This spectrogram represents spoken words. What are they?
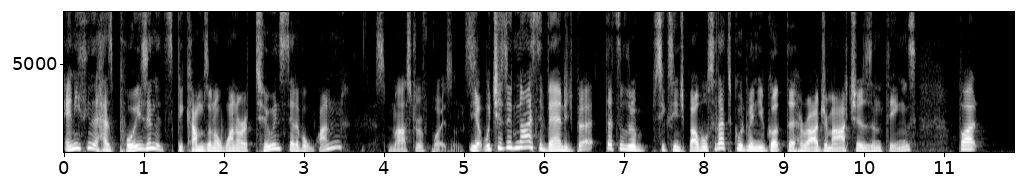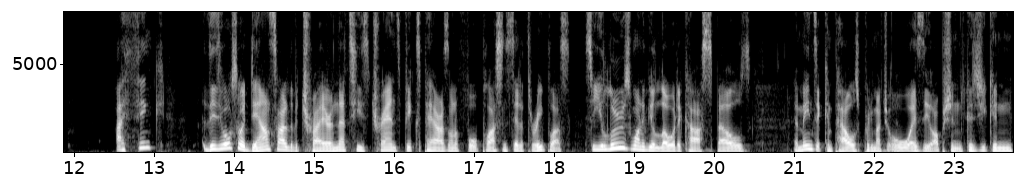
anything that has poison, it becomes on a one or a two instead of a one. Yes, Master of Poisons. Yeah, which is a nice advantage, but that's a little six inch bubble. So that's good when you've got the Haradrim archers and things. But I think there's also a downside of the Betrayer, and that's his transfix powers on a 4 plus instead of 3 plus. So you lose one of your lower to cast spells. It means that Compel is pretty much always the option because you can,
